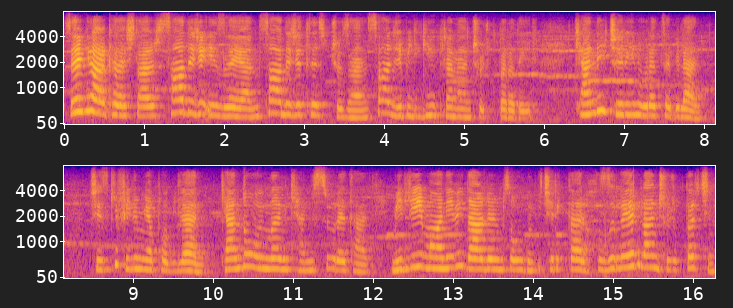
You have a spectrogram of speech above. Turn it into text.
Sevgili arkadaşlar, sadece izleyen, sadece test çözen, sadece bilgi yüklenen çocuklara değil, kendi içeriğini üretebilen, çizgi film yapabilen, kendi oyunlarını kendisi üreten, milli manevi değerlerimize uygun içerikler hazırlayabilen çocuklar için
